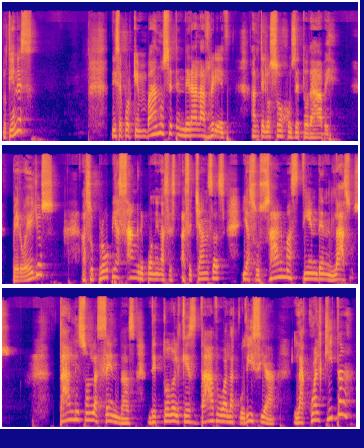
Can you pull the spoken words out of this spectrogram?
¿Lo tienes? Dice, porque en vano se tenderá la red ante los ojos de toda ave, pero ellos a su propia sangre ponen acechanzas y a sus almas tienden lazos. Tales son las sendas de todo el que es dado a la codicia, la cual quita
